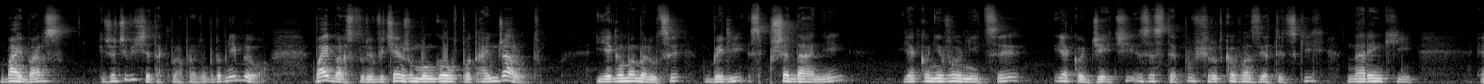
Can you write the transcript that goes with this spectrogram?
Bajbars, i rzeczywiście tak prawdopodobnie było, Bajbars, który wyciężył Mongołów pod Ain Jalut i jego mamelucy byli sprzedani jako niewolnicy, jako dzieci ze stepów środkowoazjatyckich na rynki e,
